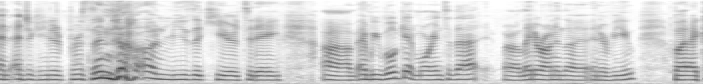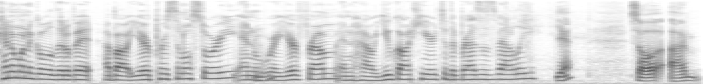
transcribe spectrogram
an educated person on music here today. Um, and we will get more into that uh, later on in the interview. But I kind of want to go a little bit about your personal story and Mm-hmm. where you're from and how you got here to the Brazos Valley. Yeah. So I'm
